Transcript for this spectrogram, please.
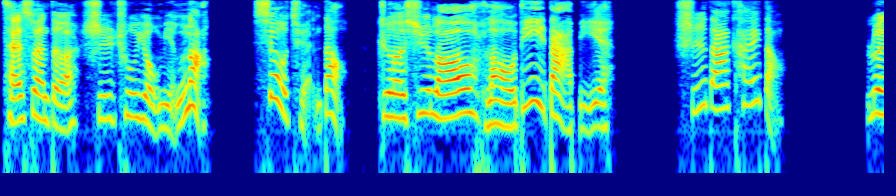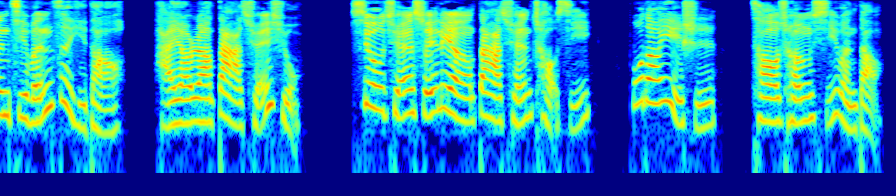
才算得师出有名呢。”秀全道：“这需劳老弟大笔。”石达开道：“论起文字一道，还要让大权兄。”秀全遂令大权抄袭，不到一时，草成檄文道：“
